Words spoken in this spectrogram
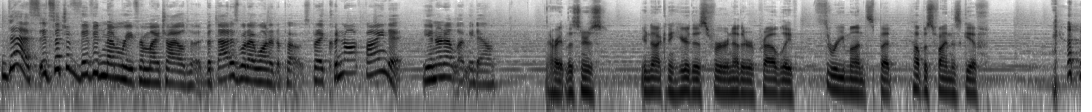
Yes, it's such a vivid memory from my childhood, but that is what I wanted to post, but I could not find it. The internet let me down. All right, listeners, you're not going to hear this for another probably three months, but help us find this GIF.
